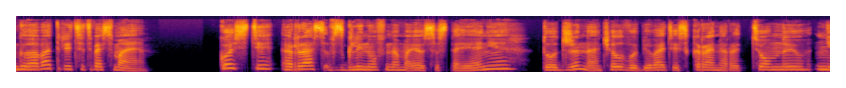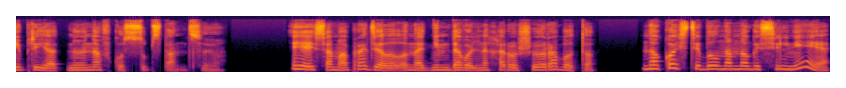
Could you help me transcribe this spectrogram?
Глава 38. Кости, раз взглянув на мое состояние, тот же начал выбивать из Крамера темную, неприятную на вкус субстанцию. Я и сама проделала над ним довольно хорошую работу. Но Кости был намного сильнее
